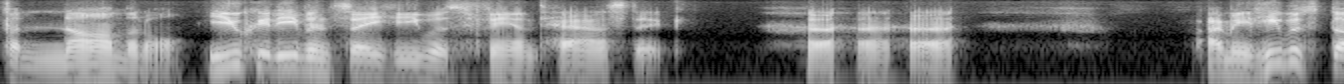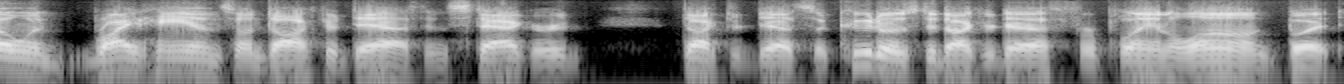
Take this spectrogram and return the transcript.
phenomenal. You could even say he was fantastic. I mean, he was throwing right hands on Dr. Death and staggered Dr. Death. So kudos to Dr. Death for playing along, but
